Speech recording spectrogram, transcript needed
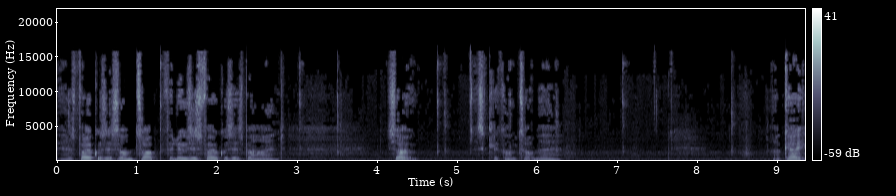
If it has focus, it's on top. If it loses focus, it's behind. So, let's click on top there. Okay,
